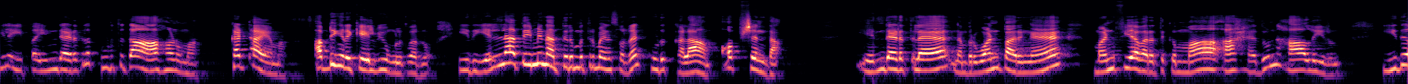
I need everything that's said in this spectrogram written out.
இல்லை இப்போ இந்த இடத்துல கொடுத்து தான் ஆகணுமா? கட்டாயமா? அப்படிங்கிற கேள்வி உங்களுக்கு வரணும். இது எல்லாத்தையுமே நான் திரும்ப திரும்ப என்ன சொல்கிறேன் கொடுக்கலாம் ஆப்ஷன் தான். எந்த இடத்துல நம்பர் ஒன் பாருங்க. மன்ஃபியா வரத்துக்கு மா அஹதுன் ஹாலிருன். இது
